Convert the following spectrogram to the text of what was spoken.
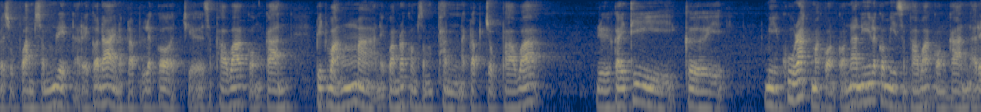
ประสบความสำเร็จอะไรก็ได้นะครับ แล้วก็เจอสภาวะของการปิดหวังมาในความรักความสัมพันธ์นะครับ จบภาวะ หรือใครที่เคยมีคู่รักมาก่อนก่อนหน้านี้ แล้วก็มีสภาวะของการอะไร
